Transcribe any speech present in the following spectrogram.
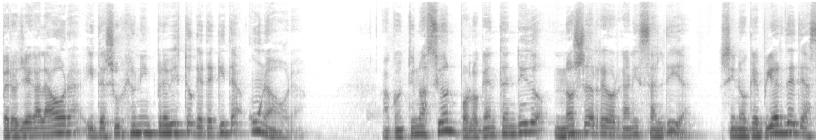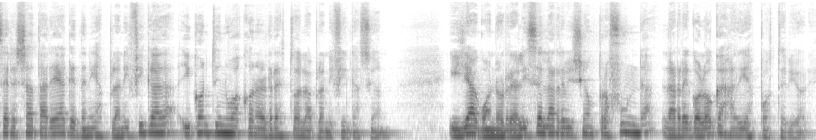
pero llega la hora y te surge un imprevisto que te quita una hora. A continuación, por lo que he entendido, no se reorganiza el día, sino que pierdes de hacer esa tarea que tenías planificada y continúas con el resto de la planificación. Y ya cuando realices la revisión profunda, la recolocas a días posteriores.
